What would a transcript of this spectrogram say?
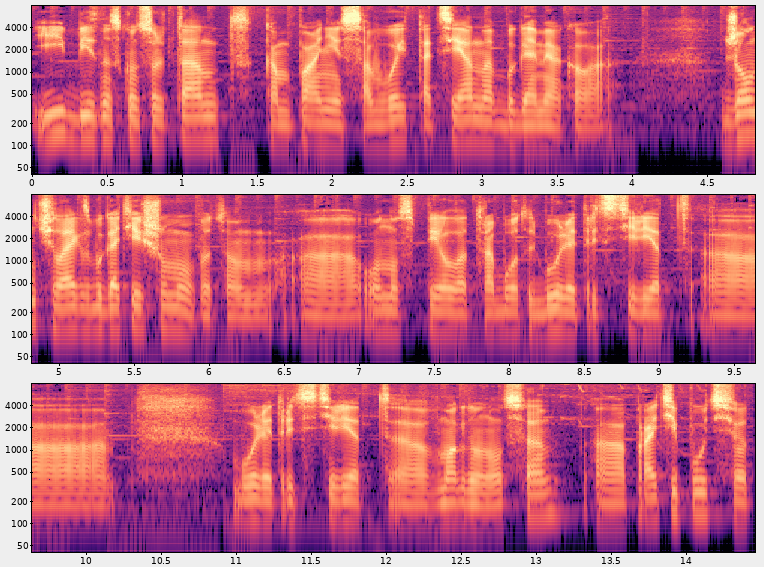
и бизнес-консультант компании Subway Татьяна Богомякова. Джон человек с богатейшим опытом. Э, он успел отработать более 30 лет э, более 30 лет в Макдоналдсе, пройти путь от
